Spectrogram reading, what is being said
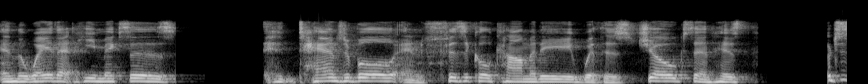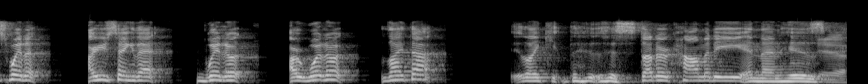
And the way that he mixes tangible and physical comedy with his jokes and his just wait a are you saying that wait a are what a like that like the, his stutter comedy and then his Yeah.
